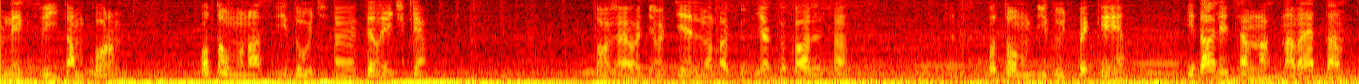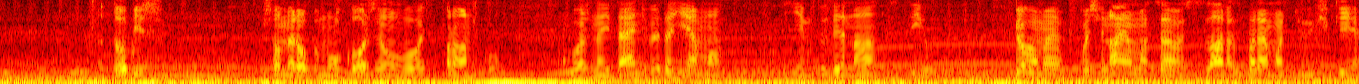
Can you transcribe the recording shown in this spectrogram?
В них свій там корм. Потім у нас йдуть е, телички. Теж віддільно, так як то кажеться. Потім йдуть бики. І далі це в нас навета. Тобі ж, що ми робимо кожного ранку. Кожний день видаємо їм туди на стіл. Чого ми починаємо? Це ось зараз беремо тючки.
